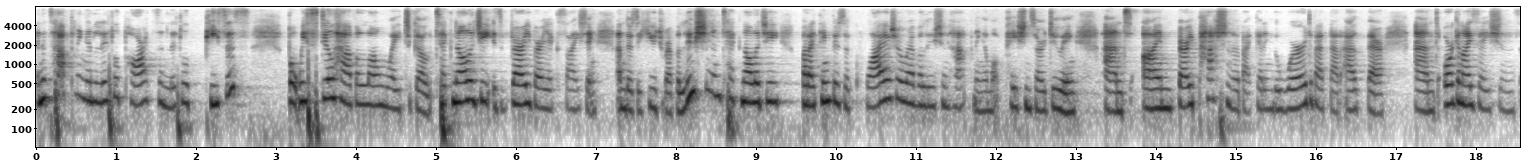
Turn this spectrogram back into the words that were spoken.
And it's happening in little parts and little pieces, but we still have a long way to go. Technology is very, very exciting, and there's a huge revolution in technology, but I think there's a quieter revolution happening in what patients are doing. And I'm very passionate about getting the word about that out there and organizations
